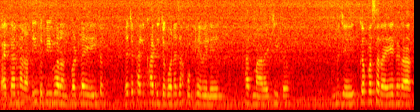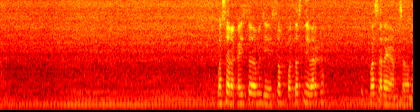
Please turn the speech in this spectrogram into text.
काय करणार आता? इथं बी भरण पडलं आहे इथं याच्या खाली खादीच्या गोण्या झाकून ठेवले खाद मारायची इथं. म्हणजे इतका पसारा आहे घरात. पसारा काहीच म्हणजे संपतच नाही बरं का. खूप पसारा आहे आमचावाला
